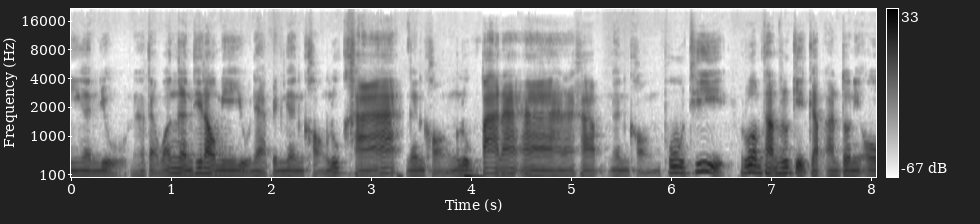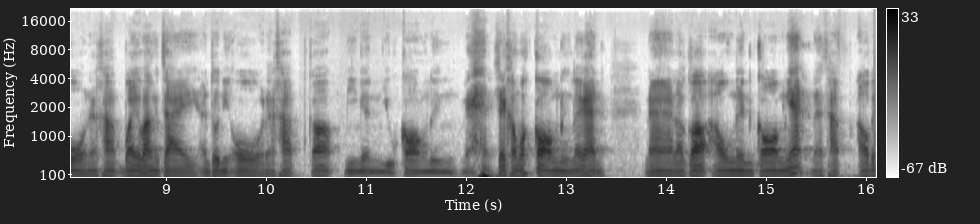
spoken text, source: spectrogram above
มีเงินอยู่นะแต่ว่าเงินที่เรามีอยู่เนี่ยเป็นเงินของลูกค้า เงินของลุงป้าน้าอานะครับเงินของผู้ที่ร่วมทำธุรกิจกับอันโตนิโอนะครับไว้วางใจอันโตนิโอนะครับก็มีเงินอยู่กองหนึ่งนะใช้คำว่ากองหนึ่งแล้วกัน นะแล้วก็เอาเงินกองเนี้ยนะครับเอาไป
